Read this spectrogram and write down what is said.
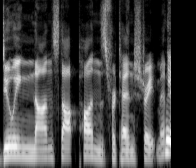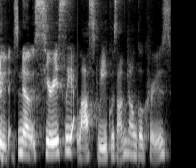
doing nonstop puns for 10 straight Dude, minutes. no, seriously, last week was on Jungle Cruise.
